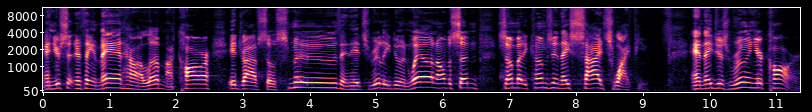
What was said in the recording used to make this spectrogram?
and you're sitting there thinking man how i love my car. It drives so smooth and it's really doing well. And all of a sudden somebody comes in they sideswipe you and they just ruin your car.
